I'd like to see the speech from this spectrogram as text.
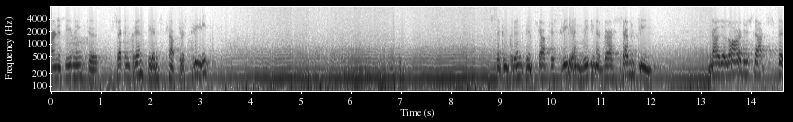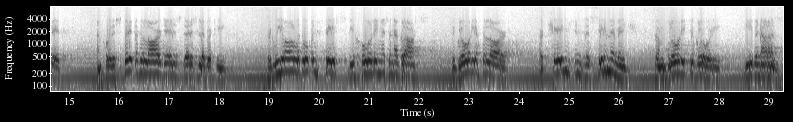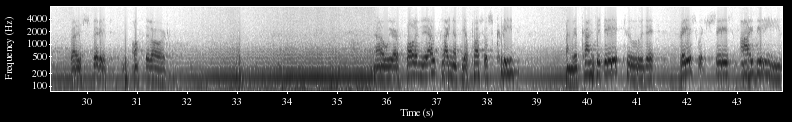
turn this evening to 2 Corinthians chapter 3. Second Corinthians chapter 3 and reading at verse 17. Now the Lord is that Spirit, and where the Spirit of the Lord is, there is liberty. But we all with open face, beholding as in a glass the glory of the Lord, are changed into the same image from glory to glory, even as by the Spirit of the Lord. Now we are following the outline of the Apostles' Creed, and we've come today to the phrase which says, I believe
